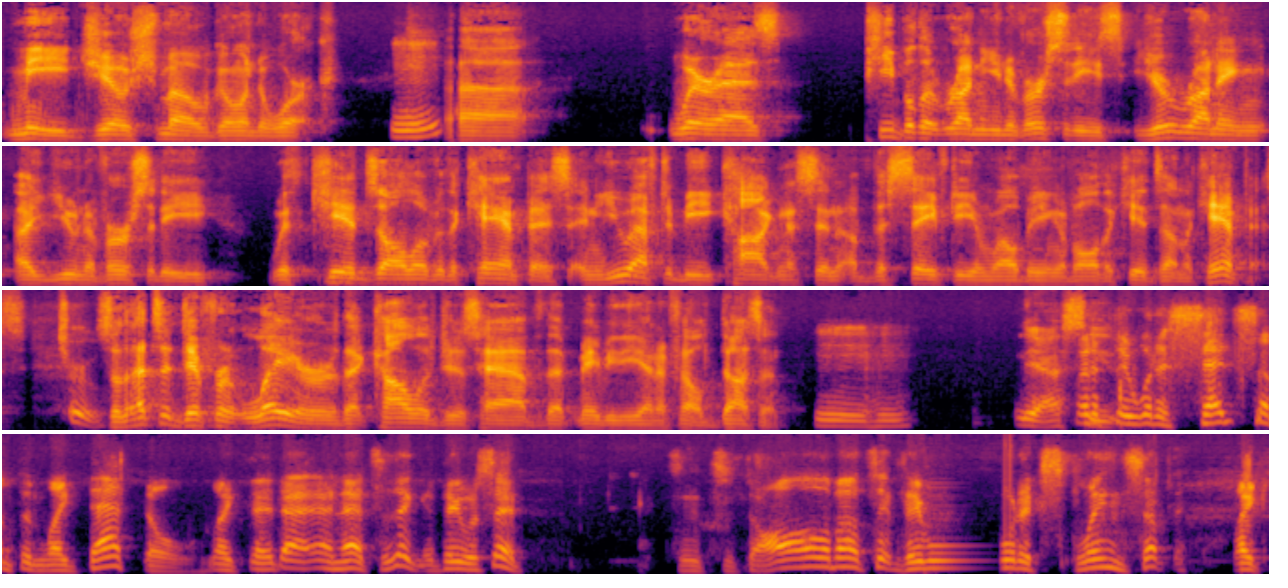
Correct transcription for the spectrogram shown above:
me, Joe Schmo, going to work. Mhm. Uh, whereas people that run universities, you're running a university with kids all over the campus, and you have to be cognizant of the safety and well-being of all the kids on the campus. True. So that's a different layer that colleges have that maybe the NFL doesn't. hmm Yeah, But if they would have said something like that, though, like that, that- and that's the thing, if they would have said, it's, it's all about, sa- they would explain something like,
